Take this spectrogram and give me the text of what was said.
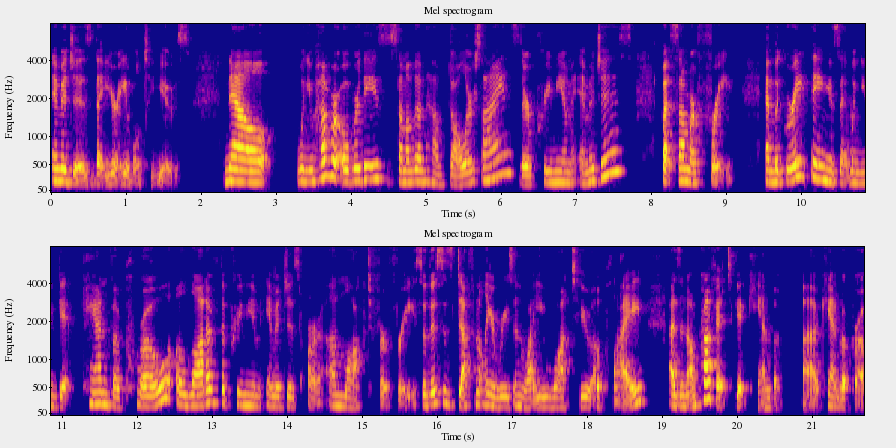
images that you're able to use. Now, when you hover over these, some of them have dollar signs, they're premium images, but some are free. And the great thing is that when you get Canva Pro, a lot of the premium images are unlocked for free. So this is definitely a reason why you want to apply as a nonprofit to get Canva uh, Canva Pro.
